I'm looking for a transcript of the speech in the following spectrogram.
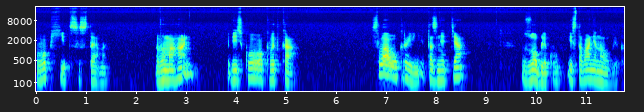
в обхід системи вимагань військового квитка. Слава Україні та зняття з обліку і ставання на облік.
